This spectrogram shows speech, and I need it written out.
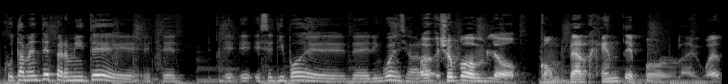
justamente permite este, e- e- ese tipo de, de delincuencia, ¿verdad? Yo puedo, por ejemplo, comprar gente por la web.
